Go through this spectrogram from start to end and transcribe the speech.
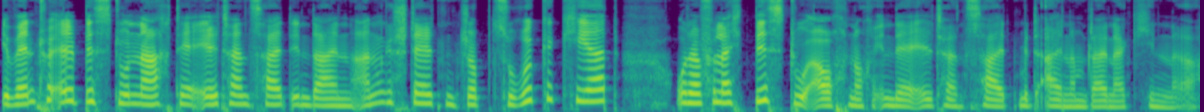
Eventuell bist du nach der Elternzeit in deinen Angestelltenjob zurückgekehrt oder vielleicht bist du auch noch in der Elternzeit mit einem deiner Kinder.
